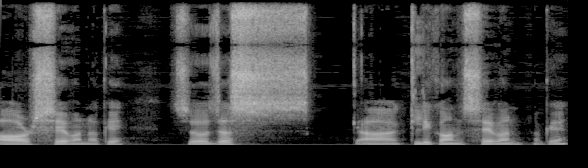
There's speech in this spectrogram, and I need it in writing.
or 7 okay? So just uh, click on 7 okay?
